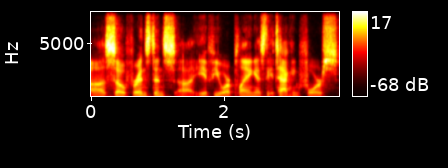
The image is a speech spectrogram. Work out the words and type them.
Uh, so, for instance, uh, if you are playing as the attacking force,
